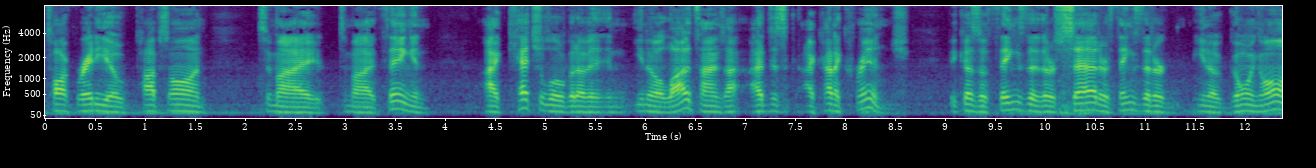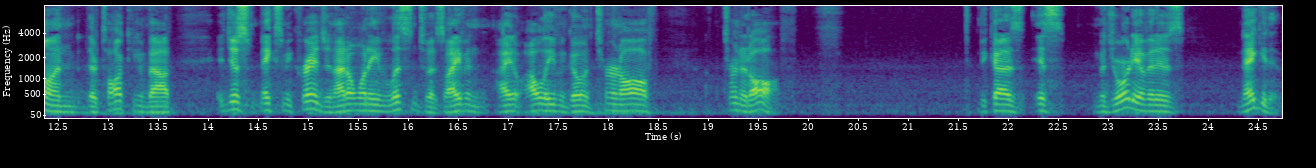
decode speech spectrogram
talk radio pops on to my to my thing, and I catch a little bit of it. And you know, a lot of times I, I just I kind of cringe because of things that are said or things that are you know going on. They're talking about. It just makes me cringe, and I don't want to even listen to it. So I even I I will even go and turn off, turn it off because it's majority of it is negative.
